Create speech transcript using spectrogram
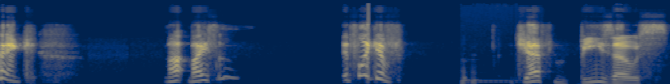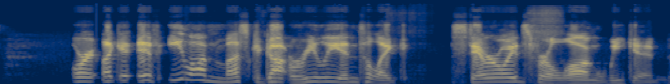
Like not Bison? It's like if Jeff Bezos or like if Elon Musk got really into like steroids for a long weekend.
